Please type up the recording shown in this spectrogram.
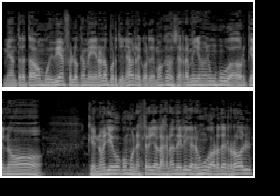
me han tratado muy bien, fue lo que me dieron la oportunidad. Recordemos que José Ramírez era un jugador que no, que no llegó como una estrella a las grandes ligas, era un jugador de rol,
